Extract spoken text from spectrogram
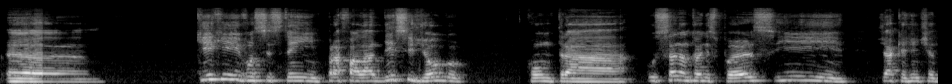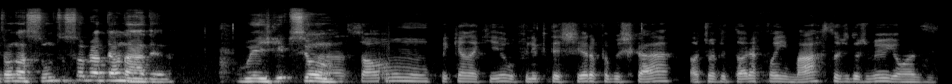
O uh, que, que vocês têm para falar desse jogo contra o San Antonio Spurs? E já que a gente entrou no assunto sobre o Abdel Nader. O egípcio. Uh, só um pequeno aqui, o Felipe Teixeira foi buscar. A última vitória foi em março de 2011.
